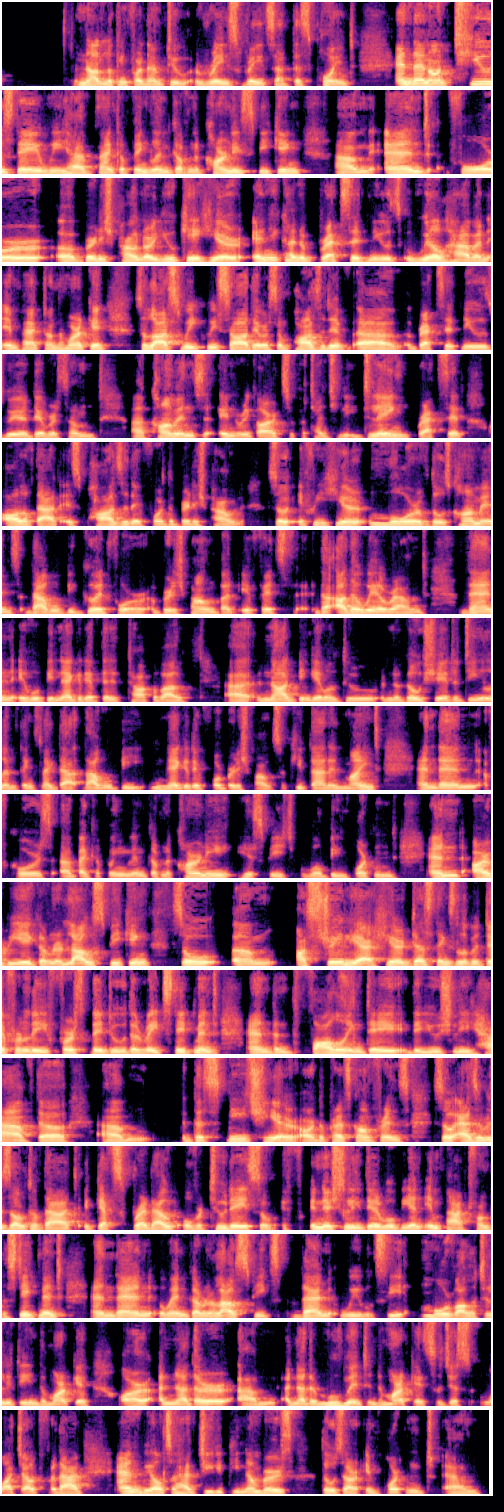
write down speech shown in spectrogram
not looking for them to raise rates at this point. And then on Tuesday, we have Bank of England, Governor Carney speaking. Um, and for uh, British pound or UK here, any kind of Brexit news will have an impact on the market. So last week we saw there was some positive uh, Brexit news where there were some uh, comments in regards to potentially delaying Brexit. All of that is positive for the British pound. So if we hear more of those comments, that will be good for a British pound. But if it's the other way around, then it would be negative to talk about uh, not being able to negotiate a deal and things like that. That will be negative for British pound. So keep that in mind. And then, of course, uh, Bank of England Governor Carney, his speech will be important. And RBA Governor Lowe speaking. So um, Australia here does things a little bit differently. First, they do the rate statement, and then the following day, they usually have the um, the speech here or the press conference. So as a result of that, it gets spread out over two days. So if initially there will be an impact from the statement, and then when Governor Lowe speaks, then we will see more volatility in the market or another um, another movement in the market. So just watch out for that. And we also have GDP numbers; those are important. Um,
